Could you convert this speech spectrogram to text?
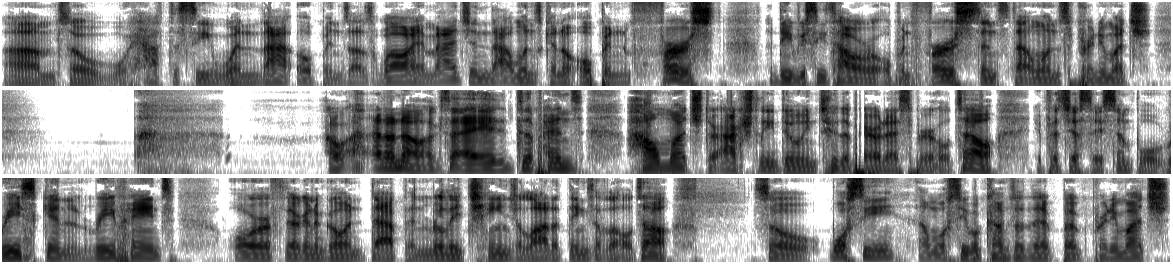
Um, so we have to see when that opens as well. I imagine that one's gonna open first. The DVC tower will open first since that one's pretty much I, I don't know. It depends how much they're actually doing to the Paradise Pier Hotel. If it's just a simple reskin and repaint, or if they're going to go in depth and really change a lot of things of the hotel. So we'll see, and we'll see what comes with it. But pretty much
